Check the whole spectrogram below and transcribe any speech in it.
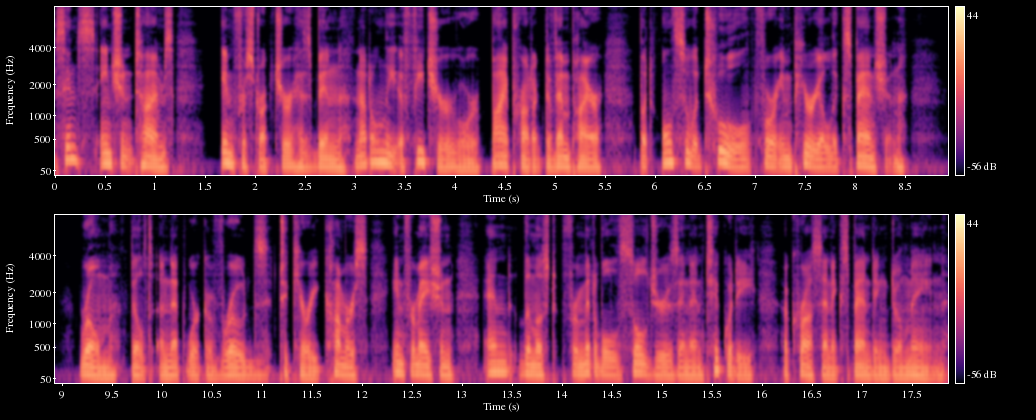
Since ancient times, infrastructure has been not only a feature or byproduct of empire, but also a tool for imperial expansion. Rome built a network of roads to carry commerce, information, and the most formidable soldiers in antiquity across an expanding domain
